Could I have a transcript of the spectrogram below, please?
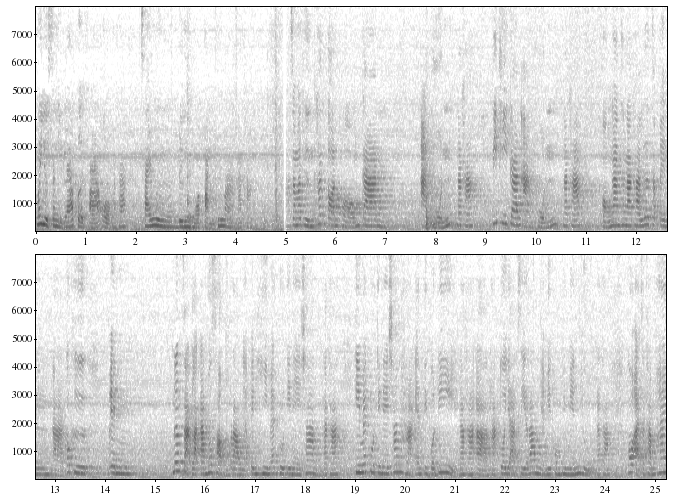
เมื่อหยุดสนิทแล้วเปิดฝาออกนะคะ ใช้มือดึงหัวปั่นขึ้นมานะคะ จะมาถึงขั้นตอนของการอ่านผลนะคะ วิธีการอ่านผลนะคะ ของงานธนาคารเลือดจะเป็นก็คือเป็น เนื่องจากหลักการทดสอบของเราเนี่ยเป็น hemagglutination นะคะ hemagglutination หา antibody นะคะหากตัวอย่างซีรัมเนี่ยมี complement อยู่นะคะ ก็อาจจะทำให้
